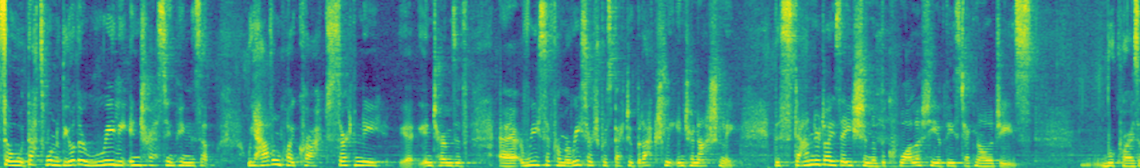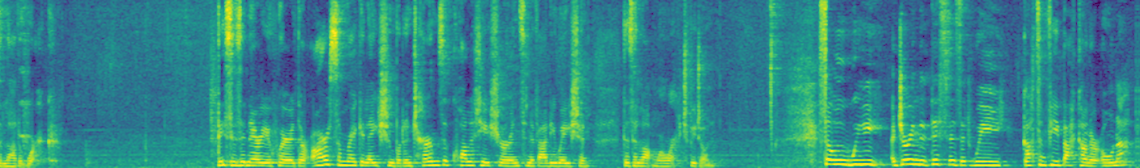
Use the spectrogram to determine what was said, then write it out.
So that's one of the other really interesting things that we haven't quite cracked, certainly uh, in terms of uh, research from a research perspective, but actually internationally. The standardization of the quality of these technologies requires a lot of work. This is an area where there are some regulation, but in terms of quality assurance and evaluation, there's a lot more work to be done. So we, during the, this visit, we got some feedback on our own app,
